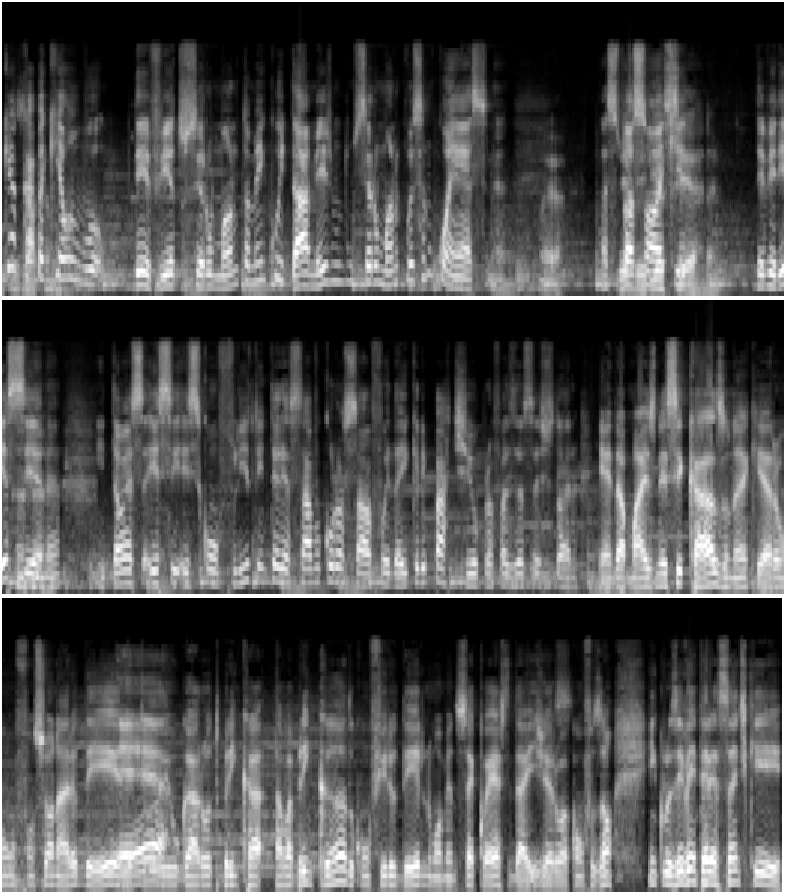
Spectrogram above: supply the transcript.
Que acaba que é um dever do ser humano também cuidar mesmo de um ser humano que você não conhece, né? É. A situação aqui ser, né? Deveria ser, né? Então essa, esse, esse conflito interessava o Kurosawa, foi daí que ele partiu para fazer essa história. E ainda mais nesse caso, né, que era um funcionário dele, é. e o garoto brinca, tava brincando com o filho dele no momento do sequestro, e daí Isso. gerou a confusão. Inclusive é interessante que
